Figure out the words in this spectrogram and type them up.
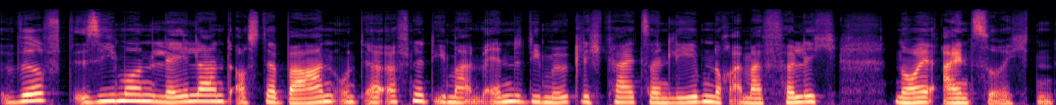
wirft Simon Leyland aus der Bahn und eröffnet ihm am Ende die Möglichkeit, sein Leben noch einmal völlig neu einzurichten.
